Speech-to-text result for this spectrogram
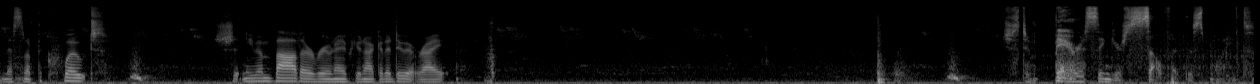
Messing up the quote. Shouldn't even bother, Runa, if you're not going to do it right. Just embarrassing yourself at this point.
